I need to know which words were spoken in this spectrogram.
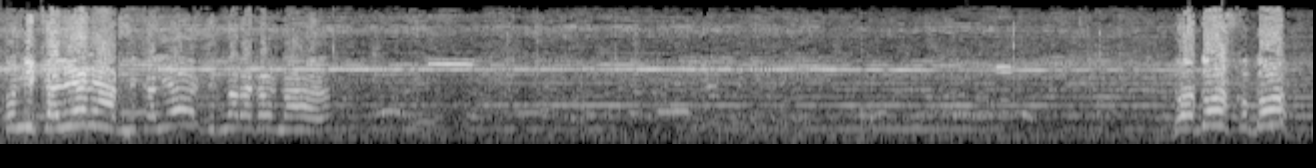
तो निकलिए ना, आप निकलिए जितना रगड़ना है Dodô, Dodô!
